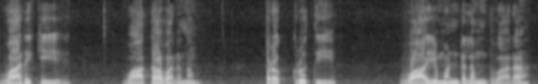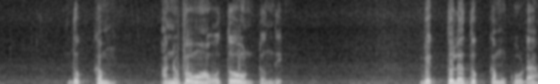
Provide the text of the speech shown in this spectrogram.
వారికి వాతావరణం ప్రకృతి వాయుమండలం ద్వారా దుఃఖం అనుభవం అవుతూ ఉంటుంది. వ్యక్తుల దుఃఖం కూడా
